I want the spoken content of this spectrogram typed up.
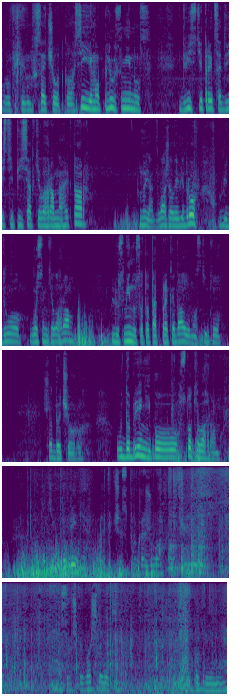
В общем, все чітко. Сіємо плюс-мінус 230-250 кг на гектар. Ну як, зважили відро, відро 8 кг, плюс-мінус, ото так прикидаємо, скільки що до чого. Удобрені по 100 кг. Такі удобрення. Зараз покажу вам. Носочки, бачите, які удобрення.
